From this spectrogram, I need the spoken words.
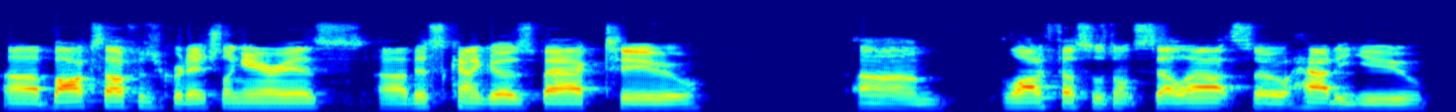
Uh, box office credentialing areas. Uh, this kind of goes back to um, a lot of festivals don't sell out. So how do you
